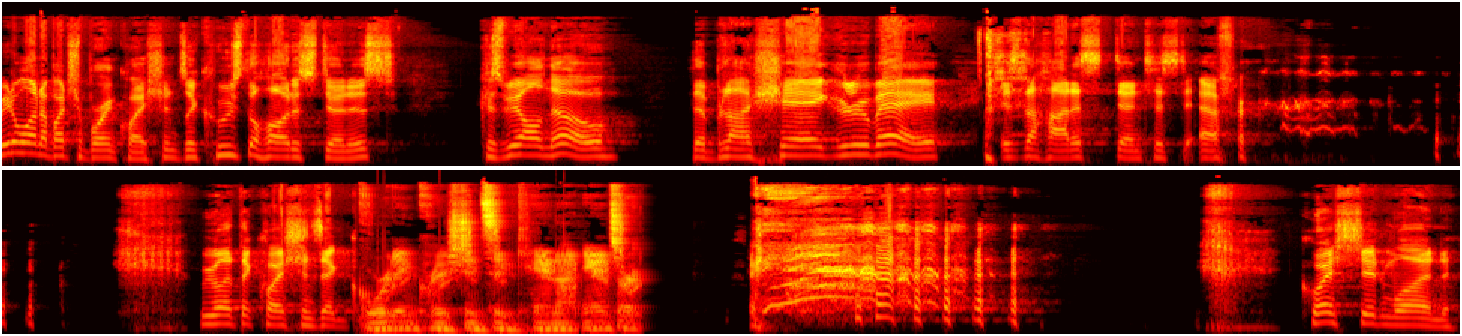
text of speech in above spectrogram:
We don't want a bunch of boring questions like who's the hottest dentist? Because we all know the Blanchet Grubet is the hottest dentist ever. we want the questions that Gordon Christensen cannot answer. question one.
